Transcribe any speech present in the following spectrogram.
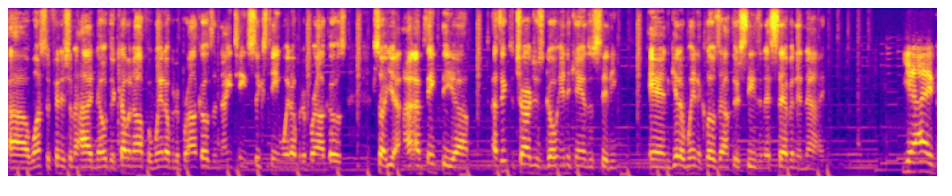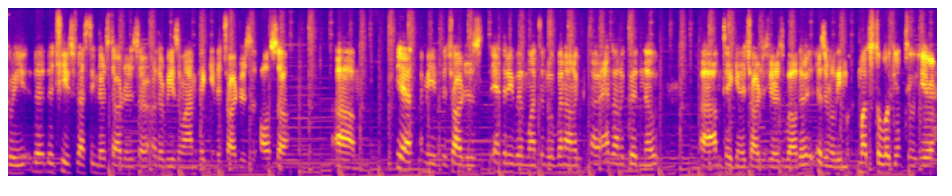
uh, wants to finish on a high note. They're coming off a win over the Broncos, a 19-16 win over the Broncos. So yeah, I, I think the uh, I think the Chargers go into Kansas City and get a win to close out their season at seven and nine. Yeah, I agree. The the Chiefs resting their starters are, are the reason why I'm picking the Chargers. Also, um, yeah, I mean the Chargers. Anthony Lynn wants them to win on a, uh, end on a good note. Uh, I'm taking the Chargers here as well. There isn't really much to look into here.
